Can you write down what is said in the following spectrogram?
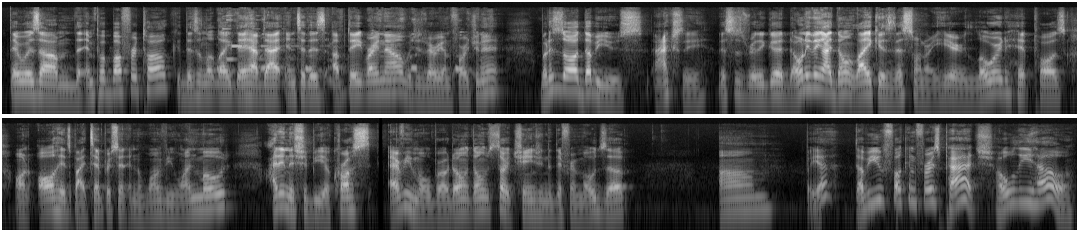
there was um the input buffer talk. It doesn't look like they have that into this update right now, which is very unfortunate. But this is all W's, actually. This is really good. The only thing I don't like is this one right here. Lowered hit pause on all hits by 10% in the 1v1 mode. I think it should be across every mode, bro. Don't don't start changing the different modes up. Um, but yeah, W fucking first patch. Holy hell.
